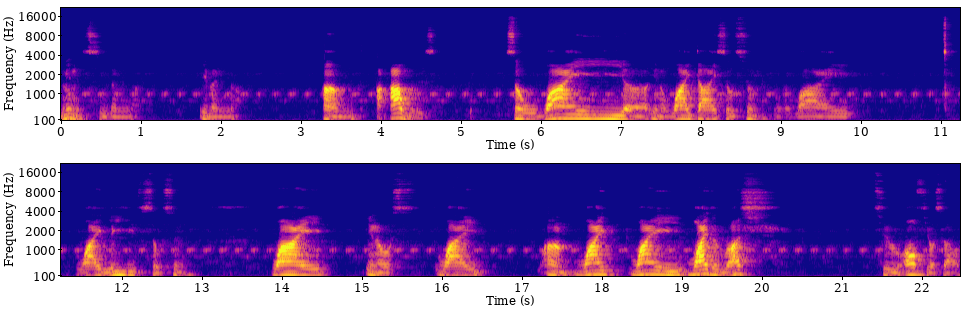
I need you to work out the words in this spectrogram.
minutes, even even um, hours. So why uh, you know why die so soon? You know why why leave so soon? Why you know why um, why why why the rush to off yourself?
